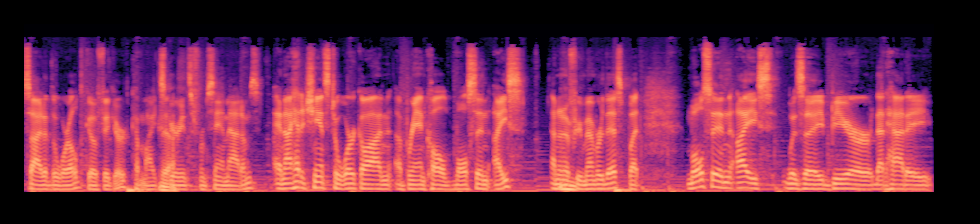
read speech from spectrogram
side of the world. Go figure. Come my experience from sam adams. And i had a chance to work on a brand called molson ice i don't know if mm-hmm. you remember this but molson ice was a beer that had a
